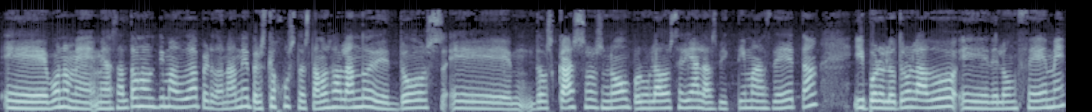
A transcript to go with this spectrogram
Eh, bueno, me, me asalta una última duda, perdonadme, pero es que justo estamos hablando de dos, eh, dos casos, ¿no? Por un lado serían las víctimas de ETA y por el otro lado eh, del 11M.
